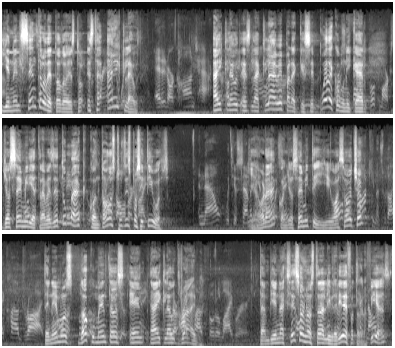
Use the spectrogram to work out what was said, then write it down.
Y en el centro de todo esto está iCloud. iCloud es la clave para que se pueda comunicar Yosemite a través de tu Mac con todos tus dispositivos. Y ahora con Yosemite y iOS 8 tenemos documentos en iCloud Drive. También acceso a nuestra librería de fotografías.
